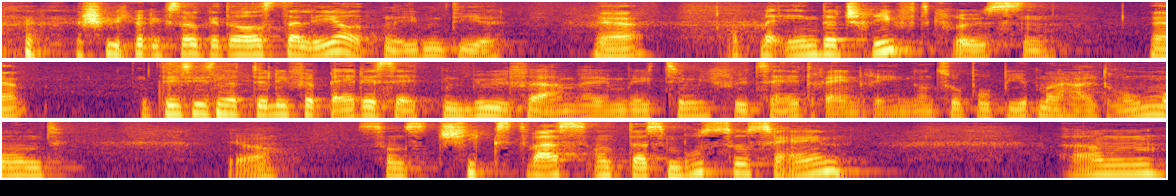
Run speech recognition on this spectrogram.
schwierig, sage ich, du hast ein Layout neben dir. Ja. Und man ändert Schriftgrößen. Ja. Und das ist natürlich für beide Seiten mühsam, weil man ziemlich viel Zeit reinrennt. Und so probiert man halt rum und ja, sonst schickst was und das muss so sein, ähm,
